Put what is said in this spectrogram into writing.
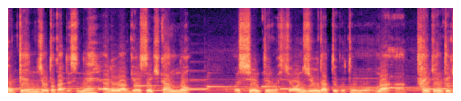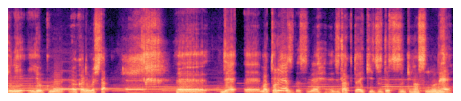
保健所とかですね、あるいは行政機関の支援というのは非常に重要だということも、まあ、体験的によく分かりました。えー、で、えー、まあ、とりあえずですね、自宅待機ずっと続きますので、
